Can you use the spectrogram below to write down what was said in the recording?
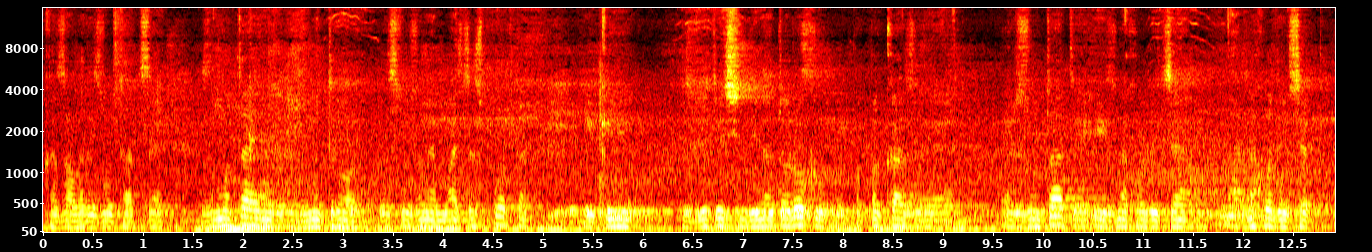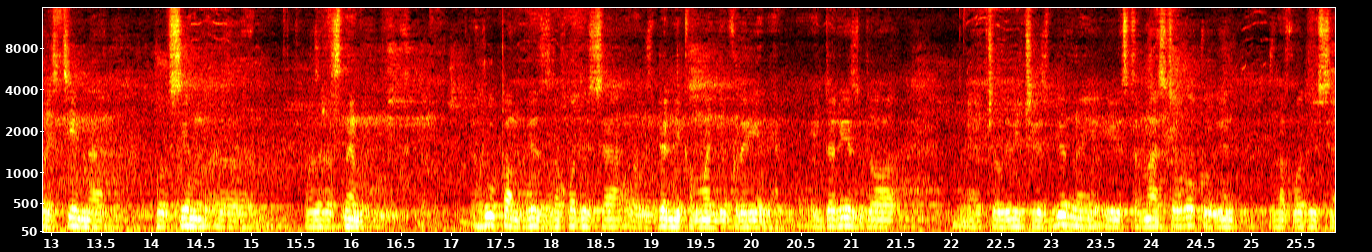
показали результат. Це Замотаєв Дмитро, заслужений майстер спорту, який з 2009 року показує результати і знаходиться, знаходився постійно по всім е, возрастним групам. Він знаходився в збірній команді України і доріс до е, чоловічої збірної. І з 13 року він знаходився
